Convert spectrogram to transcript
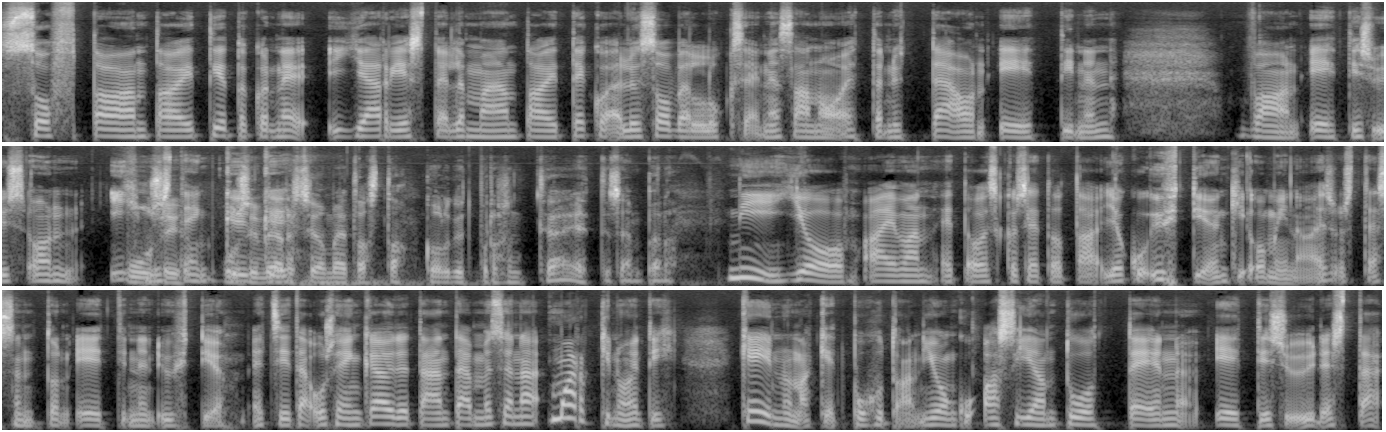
softaan tai tietokonejärjestelmään tai tekoälysovellukseen ja sanoa, että nyt tämä on eettinen, vaan eettisyys on ihmisten uusi, kyky. Uusi versio metasta 30 prosenttia eettisempänä. Niin, joo, aivan. Että olisiko se tota, joku yhtiönkin ominaisuus. Tässä nyt on eettinen yhtiö. Että sitä usein käytetään tämmöisenä markkinointikeinona, että puhutaan jonkun asian tuotteen eettisyydestä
